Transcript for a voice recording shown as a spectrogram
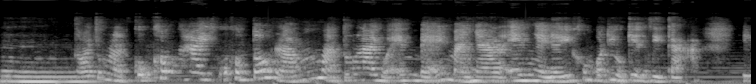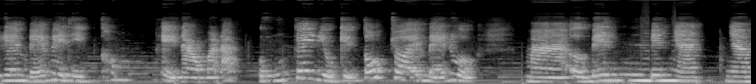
um, nói chung là cũng không hay cũng không tốt lắm mà tương lai của em bé. Mà nhà là em ngày đấy không có điều kiện gì cả. Thì đưa em bé về thì không thể nào mà đáp ứng cái điều kiện tốt cho em bé được. Mà ở bên bên nhà nhà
